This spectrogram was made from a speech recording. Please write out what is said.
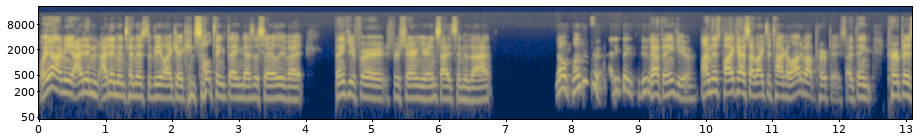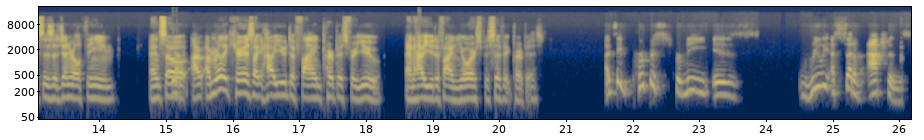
Well, yeah. I mean, I didn't. I didn't intend this to be like a consulting thing necessarily, but thank you for for sharing your insights into that. No pleasure. Anything to do that. Yeah, thank you. On this podcast, I like to talk a lot about purpose. I think purpose is a general theme, And so yeah. I, am really curious, like how you define purpose for you and how you define your specific purpose. I'd say purpose for me is really a set of actions,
